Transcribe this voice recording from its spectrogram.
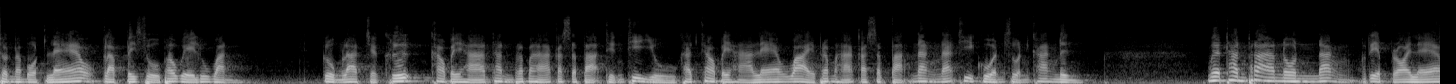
ชนบทแล้วกลับไปสู่พระเวลุวัน กรุงราชครึเข้าไปหาท่านพระมหากัสปะถึงที่อยู่คัดเข้าไปหาแล้วไหว้พระมหากัสปะนั่งณที่ควรส่วนข้างหนึ่ง เมื่อท่านพระอานนท์นั่งเรียบร้อยแล้ว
